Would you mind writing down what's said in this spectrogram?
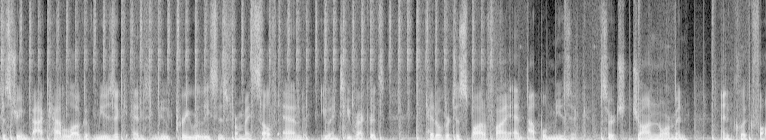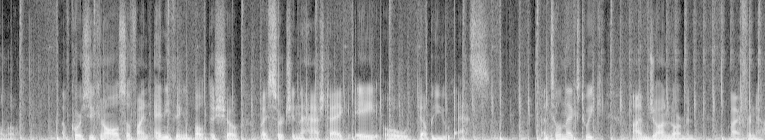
To stream back catalog of music and new pre releases from myself and UNT Records, head over to Spotify and Apple Music, search John Norman, and click follow. Of course, you can also find anything about this show by searching the hashtag AOWS. Until next week, I'm John Norman. Bye for now.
